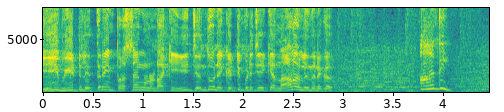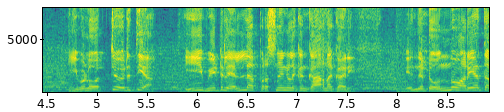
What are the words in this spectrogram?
ഈ വീട്ടിൽ ഇത്രയും പ്രശ്നങ്ങൾ ഉണ്ടാക്കി ഈ ജന്തുവിനെ കെട്ടിപ്പിടിച്ചിരിക്കാൻ നാണല്ലോ നിനക്ക്? ആദി. ഇവൾ ഒറ്റ ഒരുത്തിയാ. ഈ വീട്ടിലെ എല്ലാ പ്രശ്നങ്ങൾക്കും കാരണക്കാരി. എന്നിട്ട് ഒന്നും അറിയാത്ത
